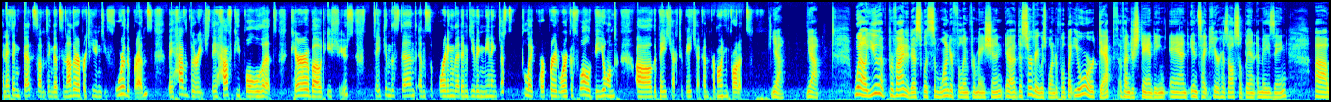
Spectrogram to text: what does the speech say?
And I think that's something that's another opportunity for the brands. They have the reach, they have people that care about issues, taking the stand and supporting that and giving meaning, just like corporate work as well, beyond uh, the paycheck to paycheck and promoting products. Yeah, yeah. Well, you have provided us with some wonderful information. Uh, the survey was wonderful, but your depth of understanding and insight here has also been amazing. Uh,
